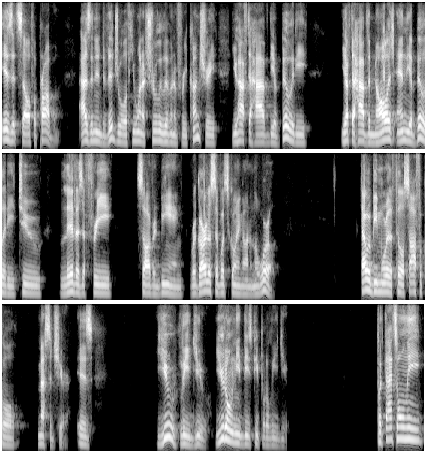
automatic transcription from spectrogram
is itself a problem. As an individual, if you want to truly live in a free country, you have to have the ability you have to have the knowledge and the ability to live as a free sovereign being regardless of what's going on in the world. That would be more the philosophical message here is you lead you. You don't need these people to lead you. But that's only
